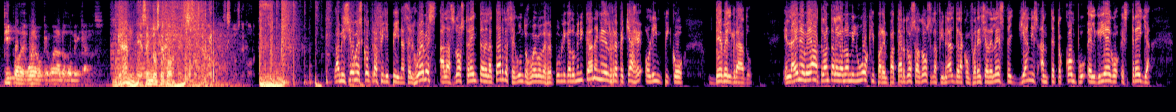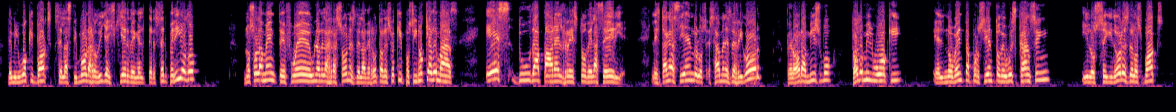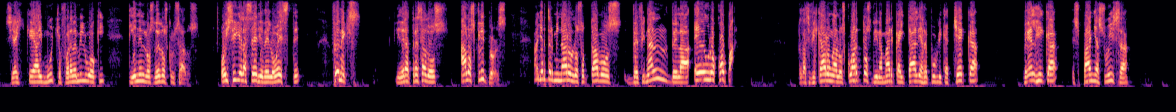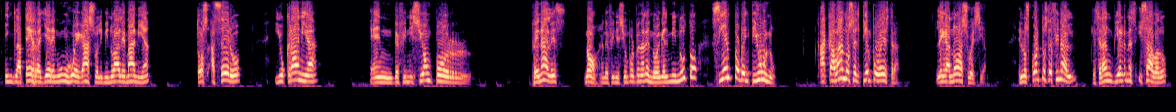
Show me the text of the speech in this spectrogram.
tipo de juego que juegan los dominicanos. Grandes en los deportes. La misión es contra Filipinas el jueves a las 2.30 de la tarde, segundo juego de República Dominicana en el repechaje olímpico de Belgrado. En la NBA, Atlanta le ganó a Milwaukee para empatar 2 a 2 la final de la Conferencia del Este. Giannis Antetokounmpo, el griego estrella de Milwaukee Bucks, se lastimó la rodilla izquierda en el tercer periodo. No solamente fue una de las razones de la derrota de su equipo, sino que además es duda para el resto de la serie. Le están haciendo los exámenes de rigor, pero ahora mismo todo Milwaukee, el 90% de Wisconsin y los seguidores de los Bucks, si hay que hay mucho fuera de Milwaukee, tienen los dedos cruzados. Hoy sigue la serie del oeste. Phoenix lidera 3 a 2 a los Clippers. Ayer terminaron los octavos de final de la Eurocopa. Clasificaron a los cuartos Dinamarca, Italia, República Checa, Bélgica, España, Suiza, Inglaterra ayer en un juegazo eliminó a Alemania 2 a 0 y Ucrania en definición por penales, no, en definición por penales, no, en el minuto 121, acabándose el tiempo extra, le ganó a Suecia. En los cuartos de final, que serán viernes y sábado,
